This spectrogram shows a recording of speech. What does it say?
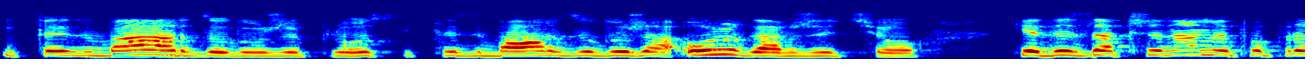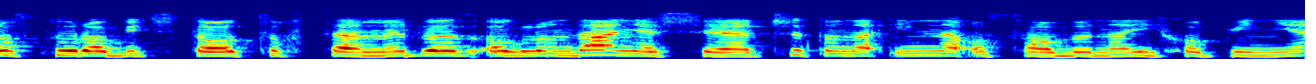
I to jest bardzo duży plus i to jest bardzo duża ulga w życiu, kiedy zaczynamy po prostu robić to, co chcemy, bez oglądania się, czy to na inne osoby, na ich opinie,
